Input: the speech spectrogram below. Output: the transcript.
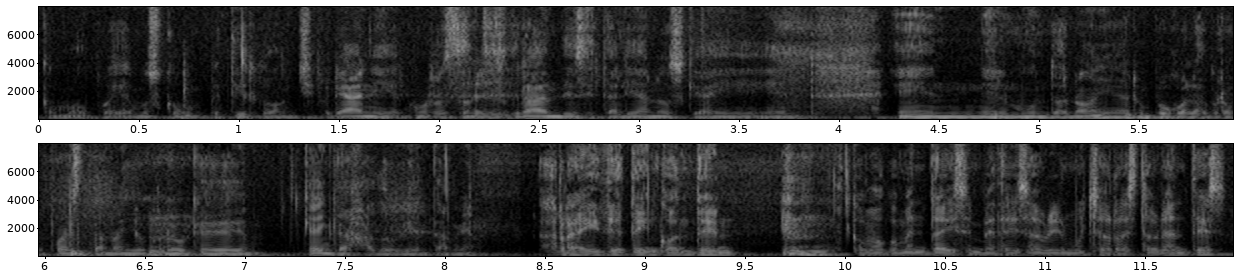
como podíamos competir con Cipriani, con restaurantes Sí. grandes italianos que hay en, en el mundo, ¿no? Y era un poco la propuesta, ¿no? Yo creo que, que ha encajado bien también. A raíz de Tenconten, como comentáis, empezáis a abrir muchos restaurantes,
